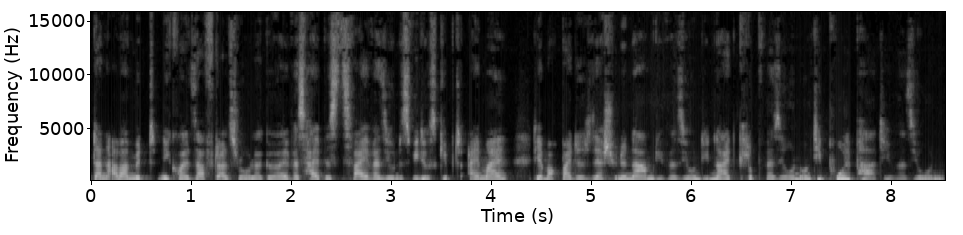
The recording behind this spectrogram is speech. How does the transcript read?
dann aber mit Nicole Saft als Roller Girl, weshalb es zwei Versionen des Videos gibt. Einmal, die haben auch beide sehr schöne Namen, die Version, die Nightclub-Version und die Pool-Party-Version.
